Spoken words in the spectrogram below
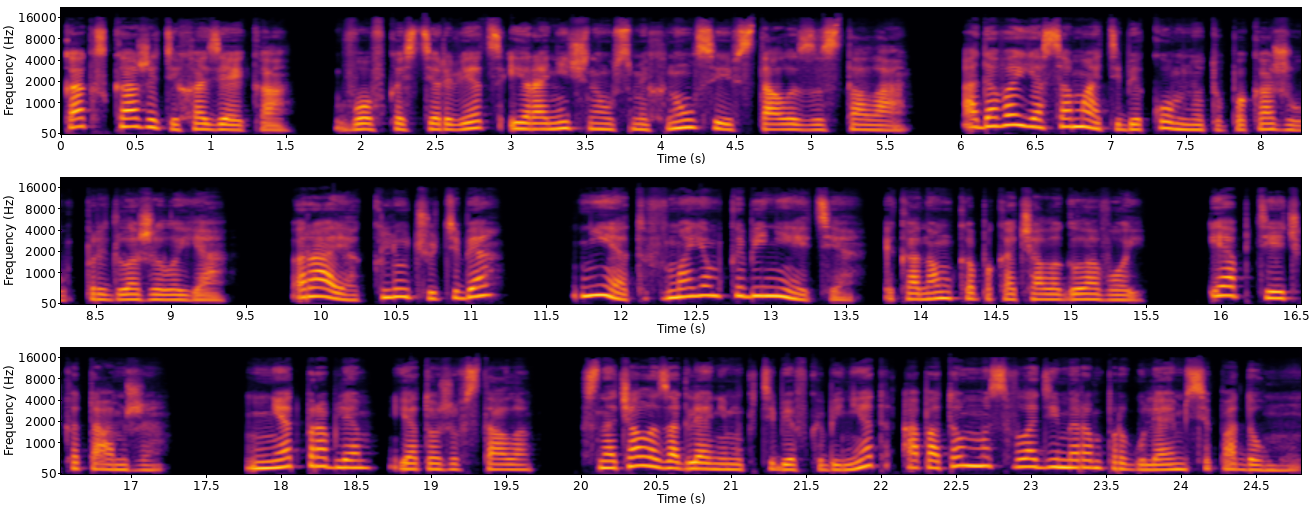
«Как скажете, хозяйка». Вовка-стервец иронично усмехнулся и встал из-за стола. «А давай я сама тебе комнату покажу», — предложила я. «Рая, ключ у тебя?» «Нет, в моем кабинете», — экономка покачала головой. «И аптечка там же». «Нет проблем», — я тоже встала. «Сначала заглянем к тебе в кабинет, а потом мы с Владимиром прогуляемся по дому».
